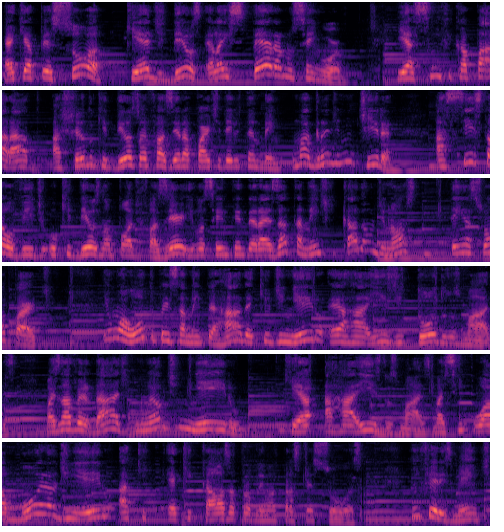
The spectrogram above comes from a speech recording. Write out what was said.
é que a pessoa que é de Deus, ela espera no Senhor e assim fica parado, achando que Deus vai fazer a parte dele também. Uma grande mentira. Assista ao vídeo O que Deus não pode fazer e você entenderá exatamente que cada um de nós tem a sua parte. E um outro pensamento errado é que o dinheiro é a raiz de todos os males. Mas na verdade, não é o dinheiro que é a raiz dos males, mas sim o amor ao dinheiro é que causa problemas para as pessoas. Infelizmente,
